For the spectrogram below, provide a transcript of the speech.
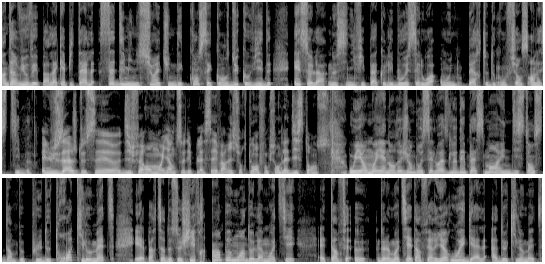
Interviewée par la capitale, cette diminution est une des conséquences du Covid et cela ne signifie pas que les Bruxellois ont une perte de confiance en la STIB. Et l'usage de ces euh, différents moyens de se déplacer varie surtout en fonction de la distance. Oui, en moyenne, en région bruxelloise, le déplacement a une distance d'un peu plus de 3 km et à partir de ce chiffre, un peu moins de la moitié est, euh, de la moitié est inférieur ou égal à 2 km.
